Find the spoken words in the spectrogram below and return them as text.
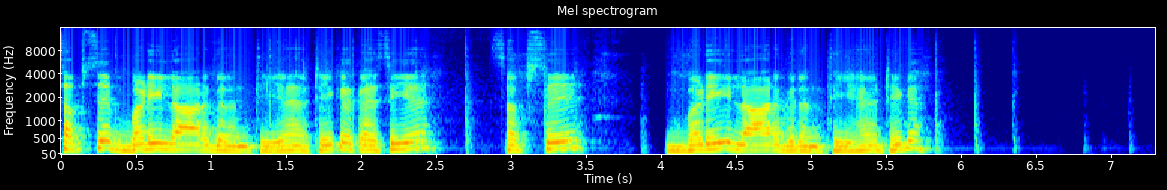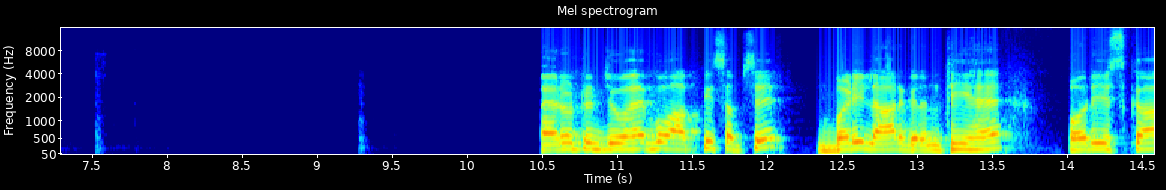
सबसे बड़ी लार ग्रंथि है, ठीक है? कैसी है? सबसे बड़ी लार ग्रंथि है, ठीक है? पैरोटिड जो है वो आपकी सबसे बड़ी लार ग्रंथि है और इसका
